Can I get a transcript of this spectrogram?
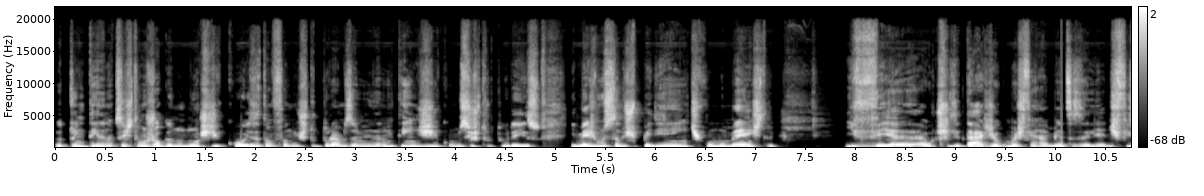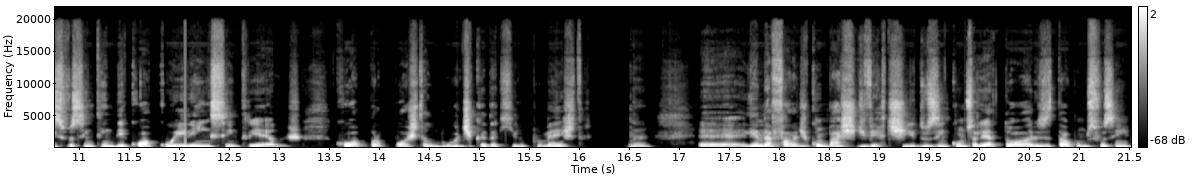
Eu tô entendendo que vocês estão jogando um monte de coisa, estão falando de estruturar, mas eu ainda não entendi como se estrutura isso. E mesmo sendo experiente como mestre e ver a, utilidade de algumas ferramentas ali, é difícil você entender qual a coerência entre elas. qual a proposta lúdica daquilo para o mestre. Né? É, ele ainda fala de combates divertidos, encontros aleatórios e tal, como se fossem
